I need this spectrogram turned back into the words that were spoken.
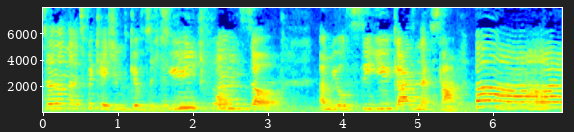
turn on notifications, give us a huge thumbs up. And we'll see you guys next time. Bye!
